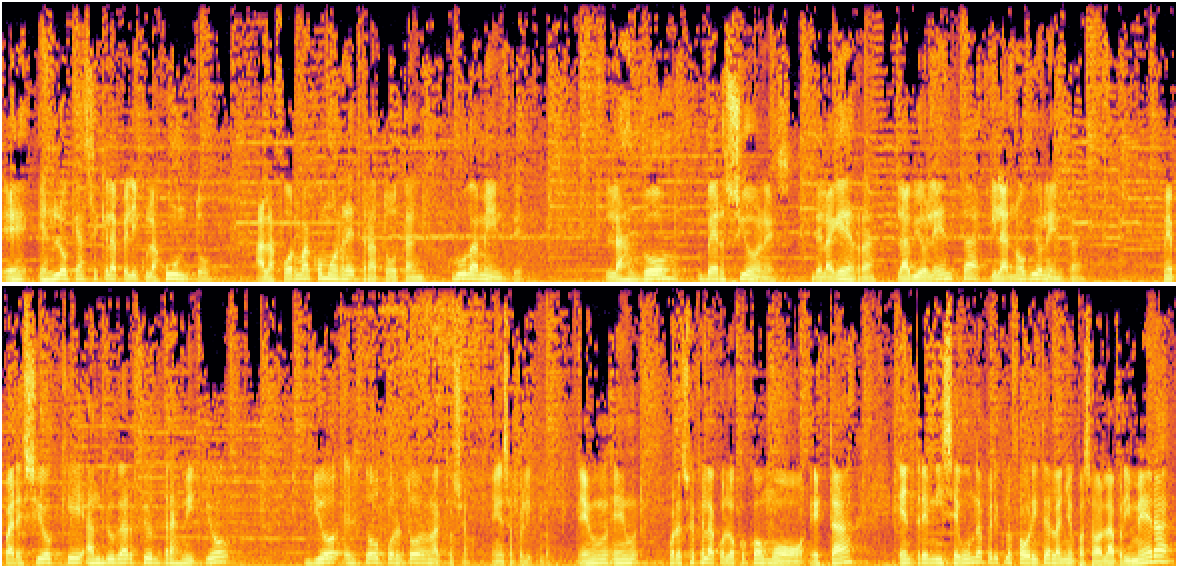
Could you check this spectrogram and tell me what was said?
Es, es lo que hace que la película, junto a la forma como retrató tan crudamente las dos versiones de la guerra, la violenta y la no violenta, me pareció que Andrew Garfield transmitió, dio el todo por el todo en la actuación en esa película. Es un- es un- por eso es que la coloco como está entre mi segunda película favorita del año pasado. La primera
